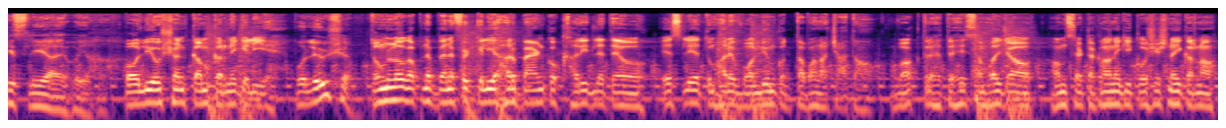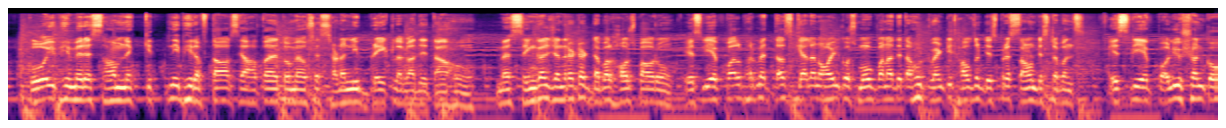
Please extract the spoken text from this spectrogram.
किस लिए आए हो यहाँ? पॉल्यूशन कम करने के लिए। पोल्यूशन तुम लोग अपने बेनिफिट के लिए हर बैंड को खरीद लेते हो। इसलिए तुम्हारे वॉल्यूम को दबाना चाहता हूँ। वक्त रहते ही संभल जाओ। हमसे टकराने की कोशिश नहीं करना। कोई भी मेरे सामने कितनी भी रफ्तार से आता है तो मैं उसे सडनली ब्रेक लगा देता हूँ। मैं single generator double horse power हूँ। इसलिए पल भर में दस गैलन ऑयल को स्मोक बना देता हूँ। Twenty thousand disperse sound disturbance इसलिए पॉल्यूशन को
